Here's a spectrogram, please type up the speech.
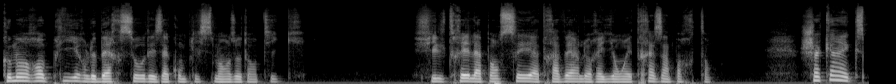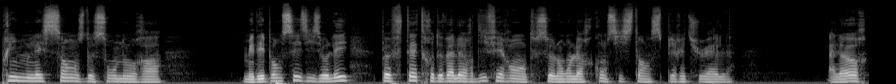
comment remplir le berceau des accomplissements authentiques? Filtrer la pensée à travers le rayon est très important. Chacun exprime l'essence de son aura, mais des pensées isolées peuvent être de valeurs différentes selon leur consistance spirituelle. Alors,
